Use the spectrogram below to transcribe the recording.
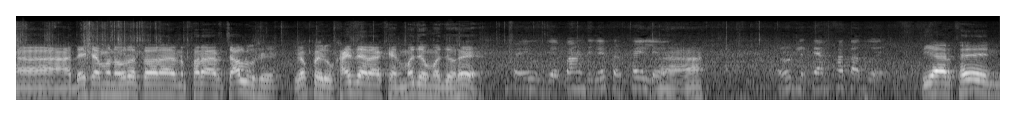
હા દેશામાં વ્રત ફરાર ચાલુ છે. વેપારીઓ ખાયદા રાખે ને મજો મજો હે. હા. તૈયાર થઈને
